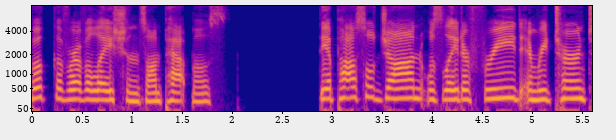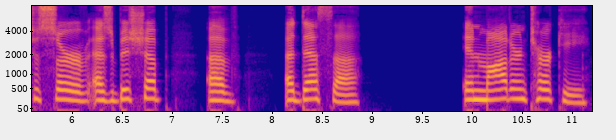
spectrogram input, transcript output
book of Revelations on Patmos. The Apostle John was later freed and returned to serve as Bishop of Edessa in modern Turkey.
